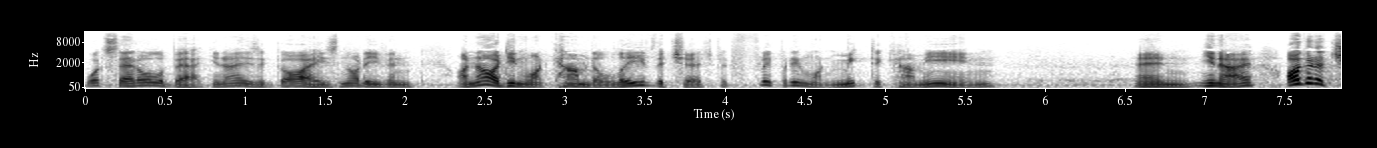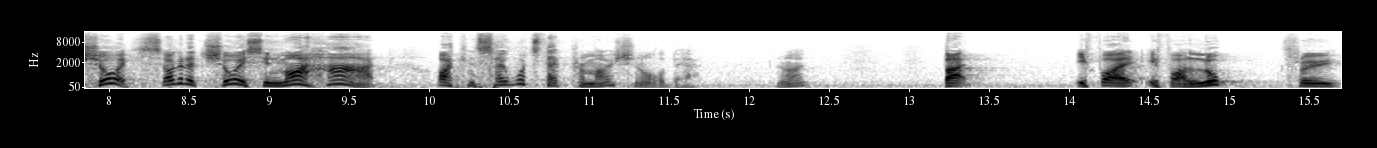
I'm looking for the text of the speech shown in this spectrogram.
What's that all about? You know, there's a guy, he's not even. I know I didn't want Carmen to leave the church, but flip, I didn't want Mick to come in And, you know, I got a choice. I got a choice in my heart. I can say, what's that promotion all about? Right? But if I, if I look through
